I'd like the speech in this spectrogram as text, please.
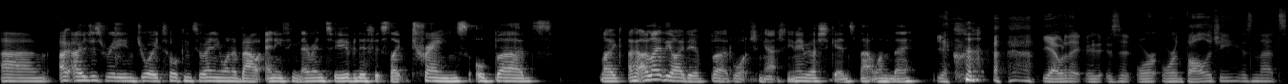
um, I, I, just really enjoy talking to anyone about anything they're into even if it's like trains or birds like I, I, like the idea of bird watching. Actually, maybe I should get into that one day. Yeah, yeah. What are they? Is it or, ornithology? Isn't that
